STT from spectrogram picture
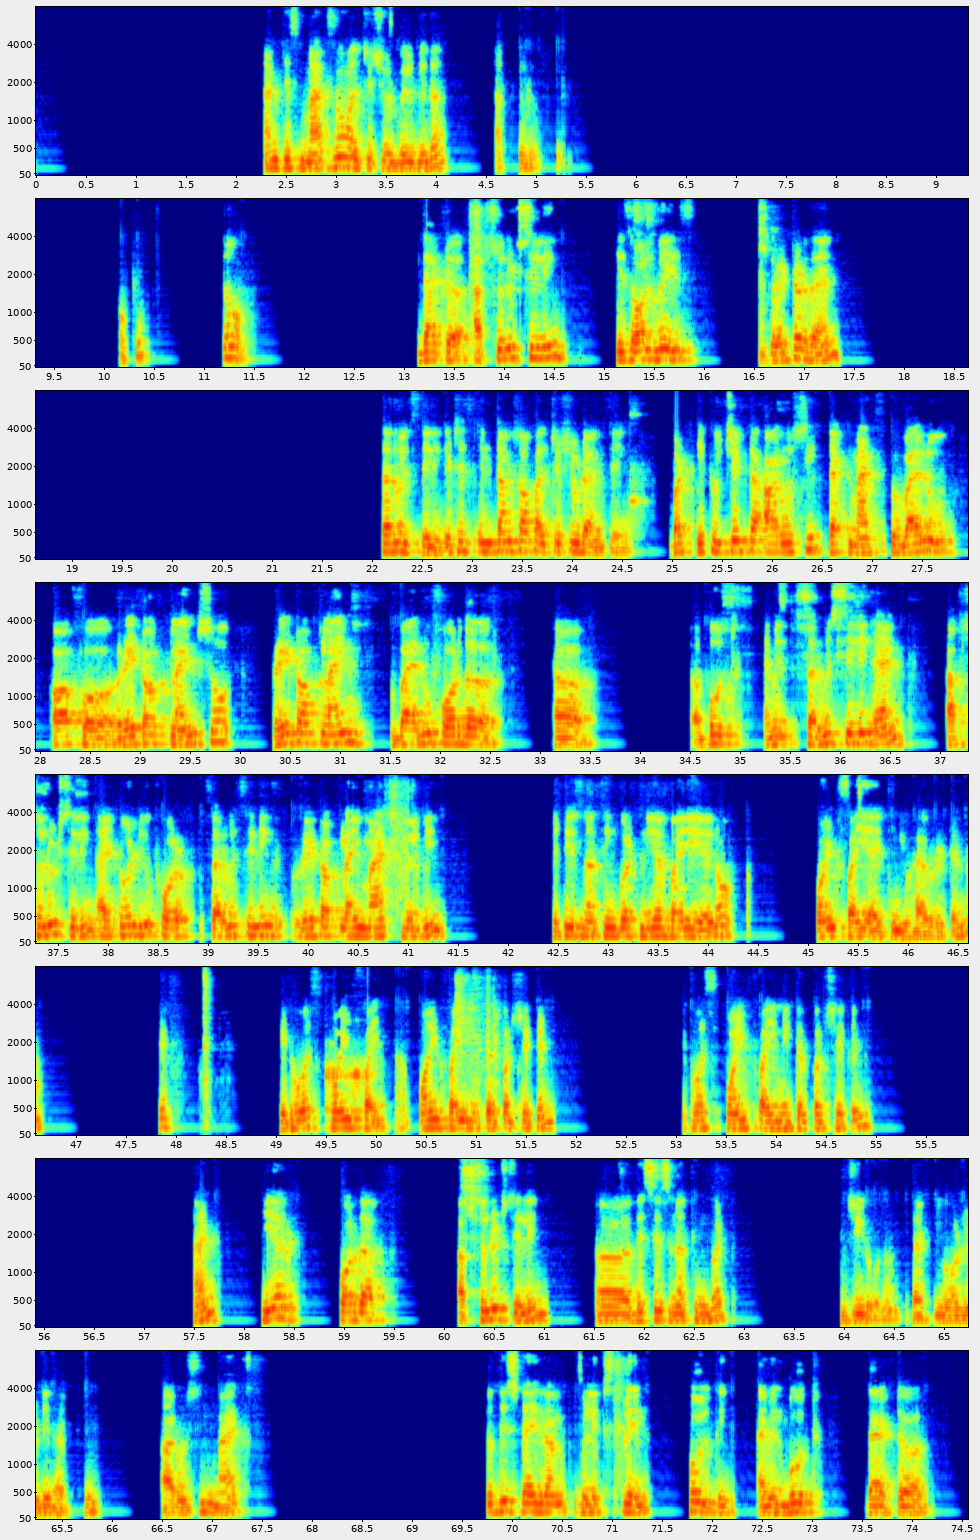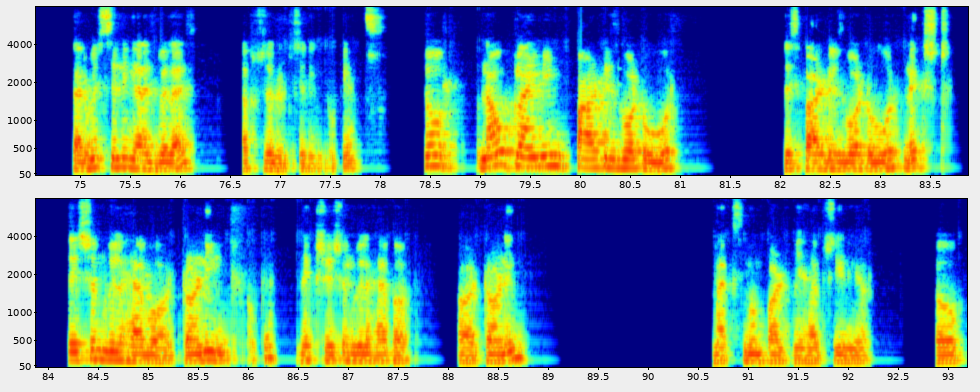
And this maximum altitude will be the absolute ceiling. Okay. So that uh, absolute ceiling is always greater than service ceiling. It is in terms of altitude i'm saying. But if you check the roc that max value of uh, rate of climb so rate of climb value for the uh, uh, both i mean service ceiling and absolute ceiling i told you for service ceiling rate of climb max will be it is nothing but nearby you know 0.5 i think you have written it, it was 0.5 uh, 0.5 meter per second. It was 0.5 meter per second. And here for the absolute ceiling uh, this is nothing but zero no? that you already have seen. ROC max. So this diagram will explain whole thing. I mean both that uh, service ceiling as well as absolute ceiling okay? So now climbing part is what over. This part is what over. Next session will have a turning okay? Next session will have a, a turning. Maximum part we have seen here. So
